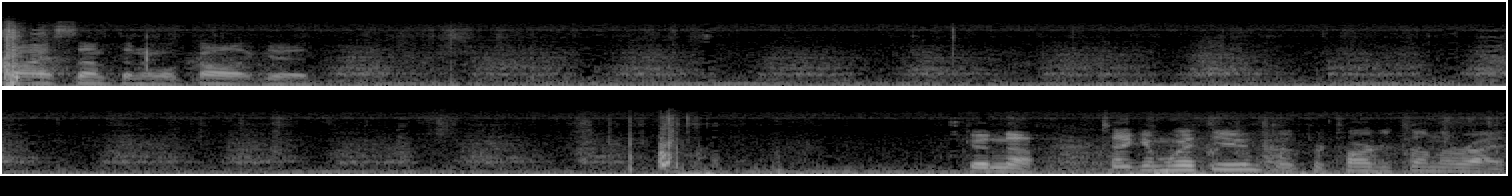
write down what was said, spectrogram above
Try something and we'll call it good. Good enough. Take him with you. Look for targets on the right.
